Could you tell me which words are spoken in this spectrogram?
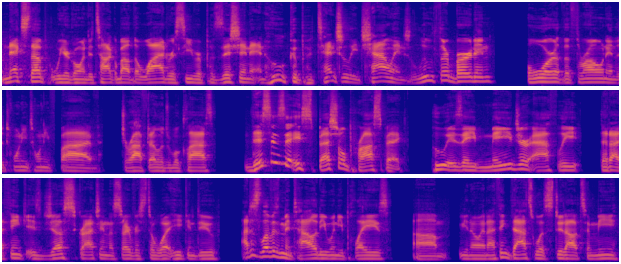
Next up, we are going to talk about the wide receiver position and who could potentially challenge Luther Burden for the throne in the 2025 draft eligible class. This is a special prospect who is a major athlete that I think is just scratching the surface to what he can do. I just love his mentality when he plays, um, you know, and I think that's what stood out to me.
